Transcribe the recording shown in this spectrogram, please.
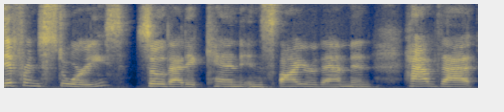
different stories so that it can inspire them and have that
